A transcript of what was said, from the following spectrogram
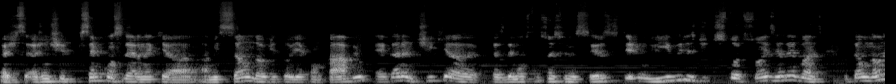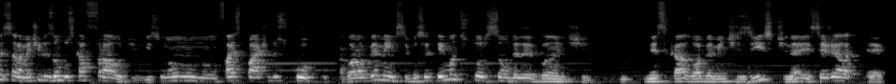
A gente, a gente sempre considera né, que a, a, missão da auditoria contábil é garantir que, a, que, as demonstrações financeiras estejam livres de distorções relevantes. Então, não necessariamente eles vão buscar fraude, isso não, não faz parte do escopo. Agora, obviamente, se você tem uma distorção relevante nesse caso, obviamente, existe, né? E seja ela é,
